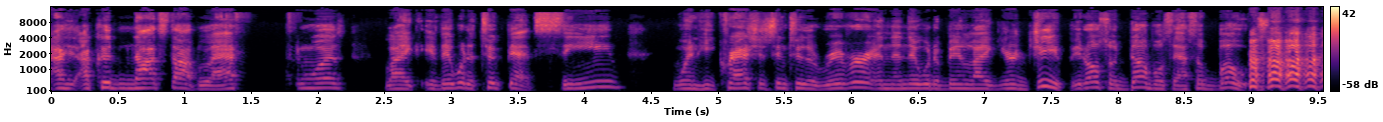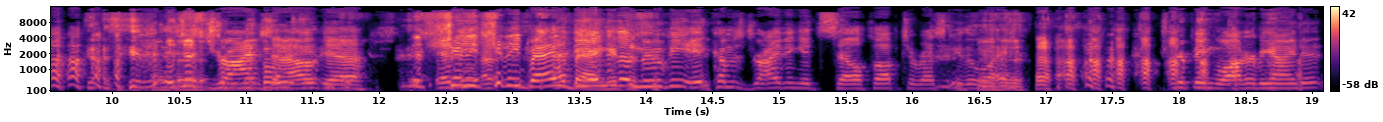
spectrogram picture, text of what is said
I, I could not stop laughing was like if they would have took that scene when he crashes into the river, and then they would have been like, "Your Jeep, it also doubles as a boat." it just drives No, out. it- Yeah. It's At shitty, the- shitty bang At the end of the just- movie, it comes driving itself up to rescue the wife, dripping water behind it.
